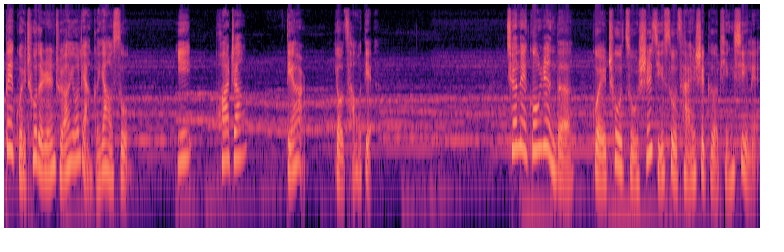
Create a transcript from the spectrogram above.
被鬼畜的人主要有两个要素：一夸张，第二有槽点。圈内公认的鬼畜祖师级素材是葛平系列，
